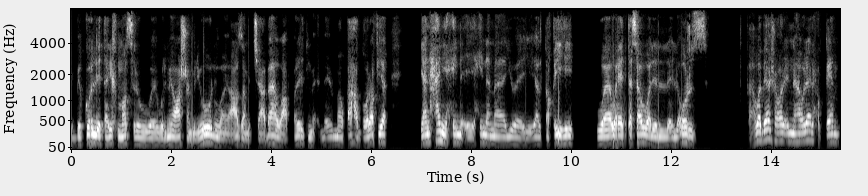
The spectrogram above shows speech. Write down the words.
بكل تاريخ مصر وال 110 مليون وعظمة شعبها وعبقرية موقعها الجغرافيا ينحني حين حينما يلتقيه ويتسول الأرز. فهو بيشعر إن هؤلاء الحكام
